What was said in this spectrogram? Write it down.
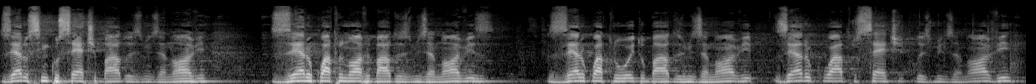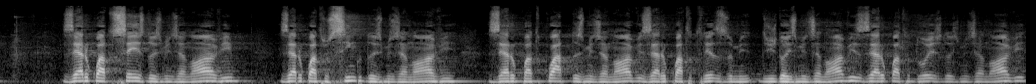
057 barra 2019, 049 barra 2019, 048 barra 2019, 047 2019, 046 2019, 045 2019, 044 2019, 043 de 2019, 042 de 2019,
